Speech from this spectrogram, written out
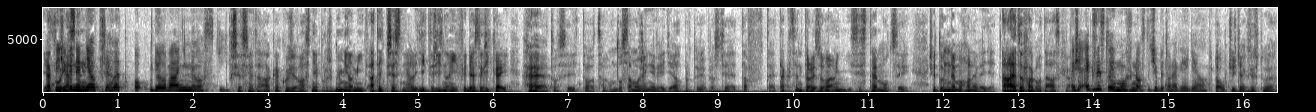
jako Myslím, že by neměl přehled o udělování milostí. Přesně tak, jakože vlastně proč by měl mít. A teď přesně, lidi, kteří znají Fides, tak říkají, he, to si, to, on to samozřejmě věděl, protože prostě ta, to je tak centralizovaný systém moci, že to nemohl nevědět. Ale je to fakt otázka. Takže existuje možnost, že by to nevěděl. To určitě existuje.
